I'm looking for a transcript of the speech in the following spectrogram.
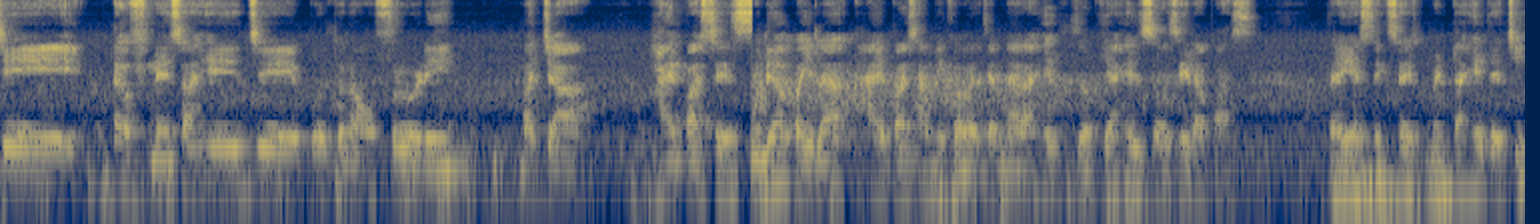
जे टफनेस आहे जे बोलतो ना ऑफ रोडिंग मजा हाय पासेस उद्या पहिला हाय पास आम्ही कवर करणार आहे जो की आहे झॉझिरा पास तर येस एक्साइटमेंट आहे त्याची.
